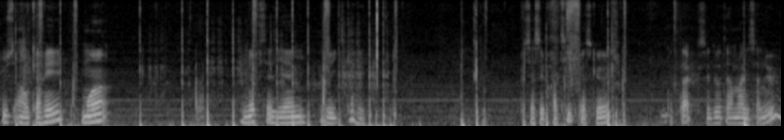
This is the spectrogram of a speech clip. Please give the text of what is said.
plus 1 au carré moins 9 16e de x carré ça c'est pratique parce que tac tac, ces deux termes là ils s'annulent.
